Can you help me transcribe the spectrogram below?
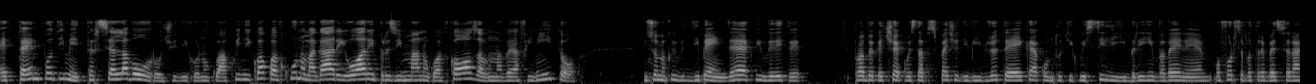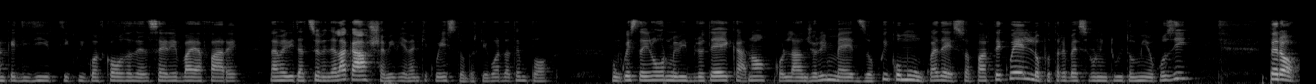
È tempo di mettersi al lavoro, ci dicono qua. Quindi qua qualcuno magari o ha ripreso in mano qualcosa non aveva finito. Insomma, qui dipende, eh? qui vedete proprio che c'è questa specie di biblioteca con tutti questi libri, va bene? O forse potrebbe essere anche di dirti qui qualcosa del serie vai a fare la meditazione della cascia, mi viene anche questo perché guardate un po' con questa enorme biblioteca, no? Con l'angelo in mezzo. Qui comunque adesso, a parte quello, potrebbe essere un intuito mio così, però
